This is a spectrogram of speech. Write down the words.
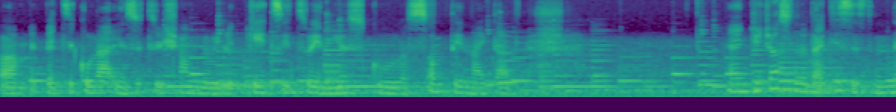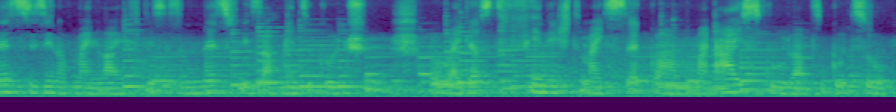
um, a particular institution, we relocate into a new school or something like that and you just know that this is the next season of my life. This is the next phase i'm meant to go through. Oh i just finished my second um, my high school i'm to go to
